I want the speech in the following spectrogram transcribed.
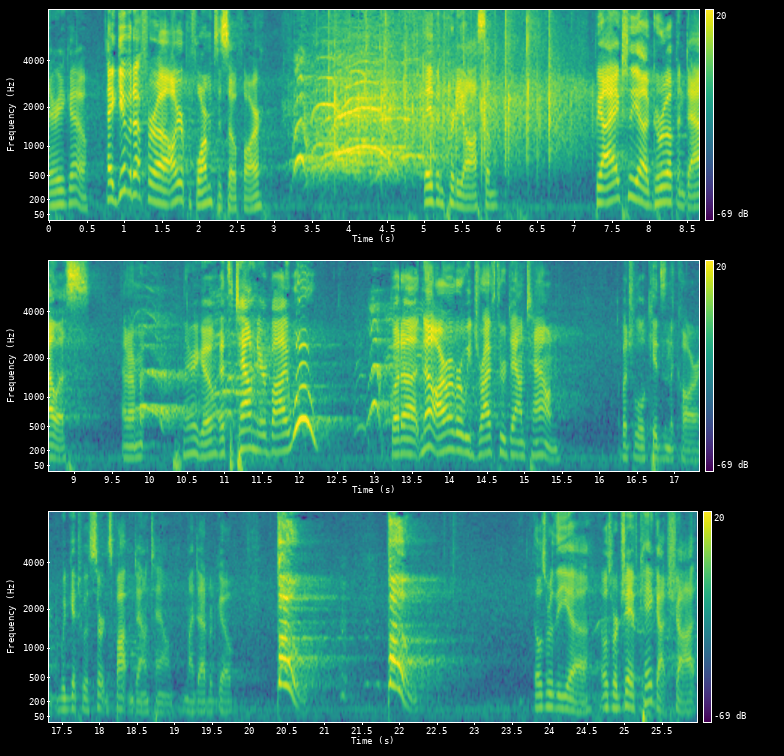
There you go. Hey, give it up for uh, all your performances so far. They've been pretty awesome. But yeah, I actually uh, grew up in Dallas, and I rem- there you go. It's a town nearby. Woo! But uh, no, I remember we'd drive through downtown, a bunch of little kids in the car, and we'd get to a certain spot in downtown, and my dad would go, "Boom, boom." Those were the uh, those where JFK got shot.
